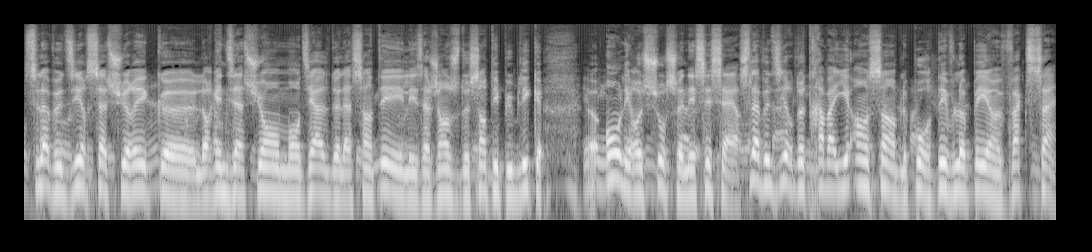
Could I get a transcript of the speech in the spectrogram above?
Cela veut dire s'assurer que l'Organisation mondiale de la santé et les agences de santé publique euh, ont les ressources nécessaires. Cela veut dire de travailler ensemble pour développer un vaccin,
